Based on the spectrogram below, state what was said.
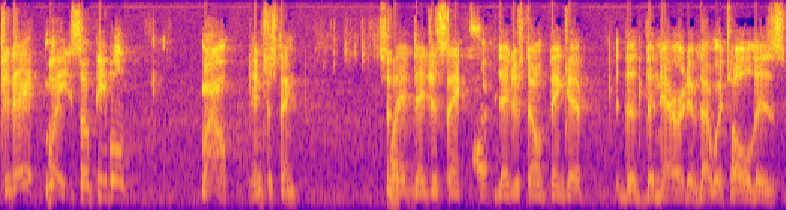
Did they wait? So people, wow, interesting. So What- they, they just think they just don't think it. The the narrative that we're told is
